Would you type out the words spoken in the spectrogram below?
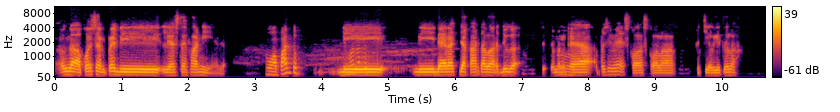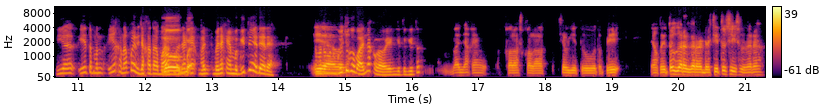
enggak aku SMP di Lia Stefani ada Oh apaan tuh? di Gimana di daerah Jakarta Barat juga cuman Oh. kayak apa sih namanya sekolah-sekolah kecil gitulah Iya, iya temen, iya kenapa ya di Jakarta Barat Lu banyak, ba- yang, banyak, banyak yang begitu ya Der ya? Iya Temen-temen gue juga banyak loh yang gitu-gitu. banyak yang sekolah-sekolah kecil gitu tapi yang waktu itu gara-gara dari situ sih sebenarnya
